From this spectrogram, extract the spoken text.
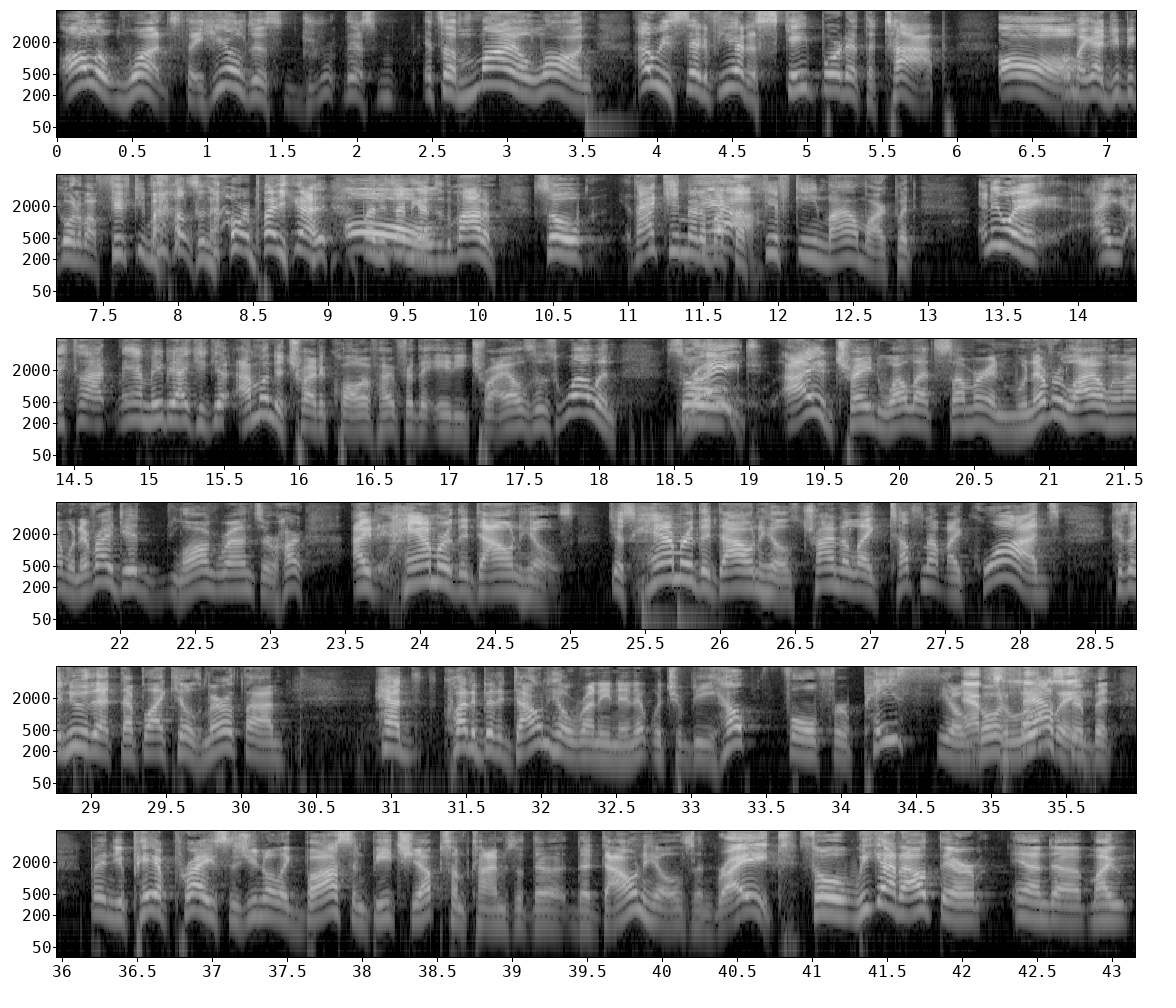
All at once, the hill just this. It's a mile long. I always said if you had a skateboard at the top, oh, Oh my God, you'd be going about 50 miles an hour by, you got, by the time you got Oh. to the oh. bottom. So that came in about the 15 mile mark. But anyway, I, I thought, man, maybe I could get, I'm going to try to qualify for the 80 trials as well. And so Right. I had trained well that summer. And whenever Lyle and I, whenever I did long runs or hard, I'd hammer the downhills, just hammer the downhills, trying to like toughen up my quads because I knew that that Black Hills Marathon had quite a bit of downhill running in it, which would be helpful for pace, you know, going faster. But but you pay a price, as you know, like Boston beats you up sometimes with the the downhills and right. So we got out there, and uh, my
